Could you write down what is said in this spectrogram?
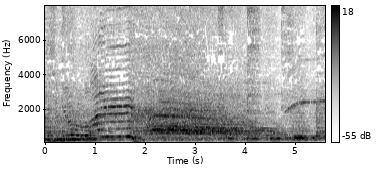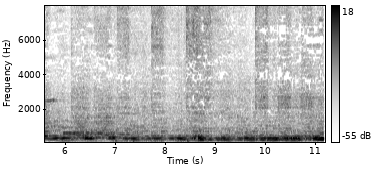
participate.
